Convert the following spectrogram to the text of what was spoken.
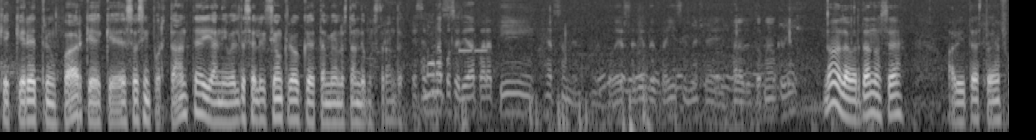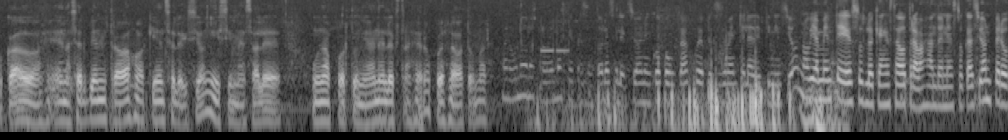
que quieren triunfar, que, que eso es importante y a nivel de selección creo que también lo están demostrando. ¿Es una posibilidad para ti, Gerson, de poder salir del país para el torneo que viene? No, la verdad no sé. Ahorita estoy enfocado en hacer bien mi trabajo aquí en selección y si me sale una oportunidad en el extranjero, pues la va a tomar. Bueno, uno de los problemas que presentó la selección en Copa UNCAF fue precisamente la definición. Obviamente eso es lo que han estado trabajando en esta ocasión, pero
